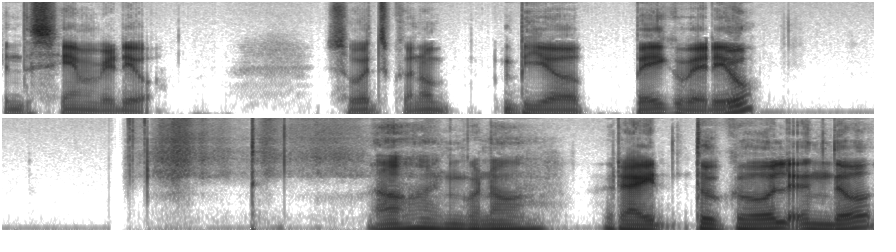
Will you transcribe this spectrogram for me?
in the same video. So it's gonna be a big video. Now I'm gonna write the girl in the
